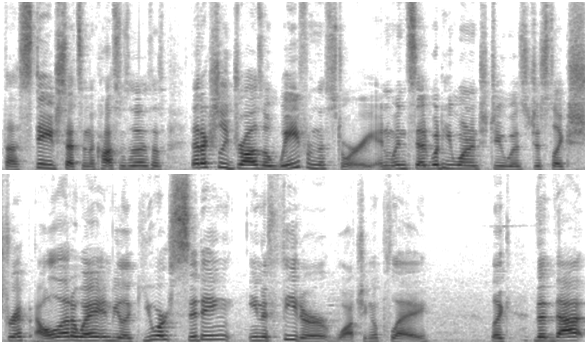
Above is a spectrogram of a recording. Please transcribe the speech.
the stage sets and the costumes and stuff, that actually draws away from the story. And instead, what he wanted to do was just like strip all that away and be like, you are sitting in a theater watching a play. Like that that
